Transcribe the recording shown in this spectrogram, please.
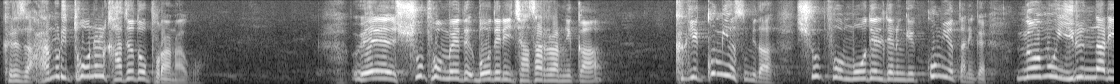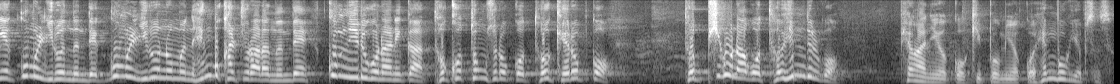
그래서 아무리 돈을 가져도 불안하고 왜 슈퍼 모델이 자살을 합니까? 그게 꿈이었습니다. 슈퍼 모델 되는 게 꿈이었다니까요. 너무 이른 날에 꿈을 이뤘는데 꿈을 이뤄놓으면 행복할 줄 알았는데 꿈 이루고 나니까 더 고통스럽고 더 괴롭고 더 피곤하고 더 힘들고 평안이 없고 기쁨이 없고 행복이 없어서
